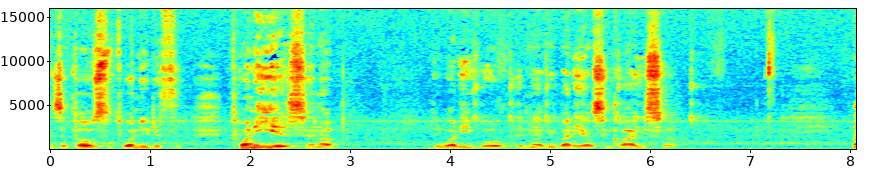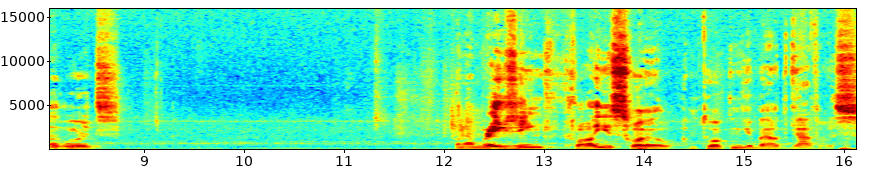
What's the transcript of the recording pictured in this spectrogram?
as opposed to 20 to th- 20 years and up, to what he called and everybody else in Klal Yisrael. In other words, when I'm raising Klal Yisrael, I'm talking about Gavris.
